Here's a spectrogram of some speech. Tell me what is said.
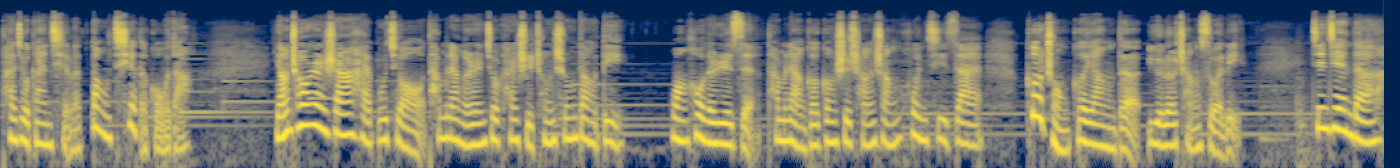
他就干起了盗窃的勾当。杨超认识阿海不久，他们两个人就开始称兄道弟。往后的日子，他们两个更是常常混迹在各种各样的娱乐场所里。渐渐的，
